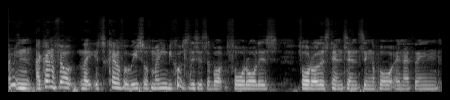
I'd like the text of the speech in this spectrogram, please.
I mean, I kind of felt like it's kind of a waste of money because this is about four dollars, four dollars ten cents Singapore, and I think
